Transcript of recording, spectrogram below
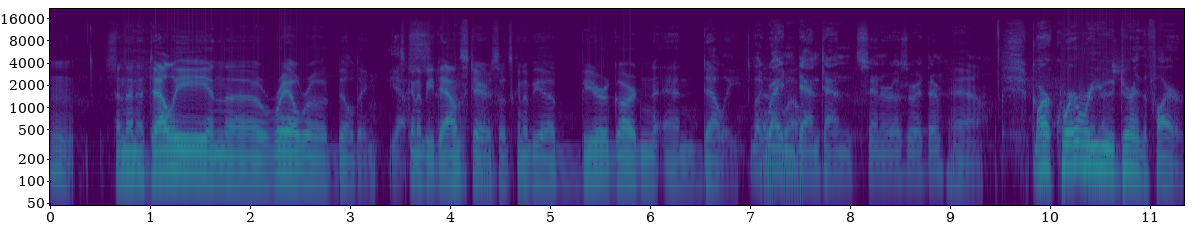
And then a deli in the railroad building. Yes. It's going to be downstairs, so it's going to be a beer garden and deli. Like as right well. in downtown Santa Rosa, right there. Yeah. Mark, where were you during the fire?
